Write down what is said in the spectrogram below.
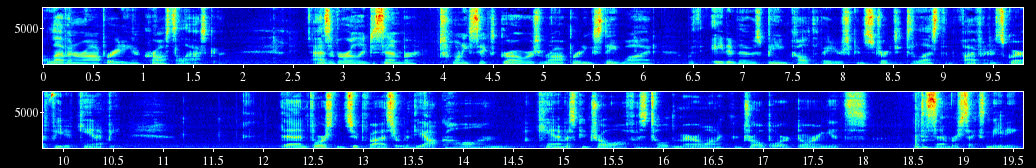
11 are operating across Alaska. As of early December, 26 growers were operating statewide, with eight of those being cultivators constricted to less than 500 square feet of canopy. The enforcement supervisor with the Alcohol and Cannabis Control Office told the Marijuana Control Board during its December 6th meeting.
